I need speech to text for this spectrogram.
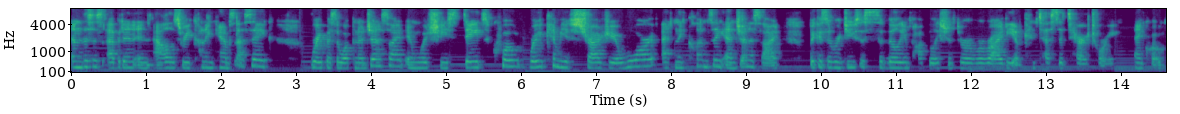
And this is evident in Alice Reed Cunningham's essay, Rape as a Weapon of Genocide, in which she states, quote, rape can be a strategy of war, ethnic cleansing, and genocide because it reduces civilian population through a variety of contested territory, end quote.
